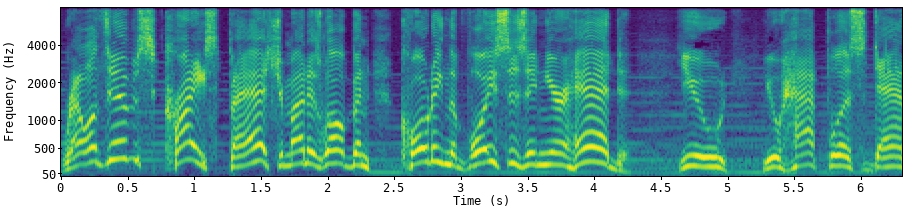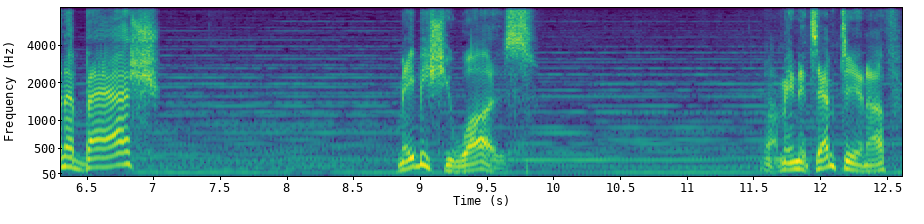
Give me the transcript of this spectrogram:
Relatives? Christ, Bash, you might as well have been quoting the voices in your head. You, you hapless Dana Bash? Maybe she was. I mean, it's empty enough.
